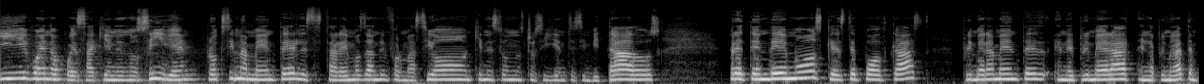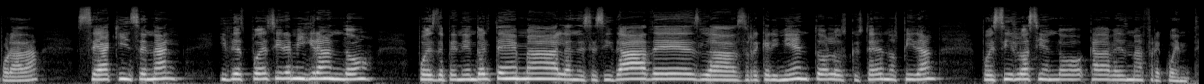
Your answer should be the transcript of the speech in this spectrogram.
Y bueno, pues a quienes nos siguen, próximamente les estaremos dando información, quiénes son nuestros siguientes invitados. Pretendemos que este podcast, primeramente en, el primera, en la primera temporada, sea quincenal y después ir emigrando, pues dependiendo del tema, las necesidades, los requerimientos, los que ustedes nos pidan, pues irlo haciendo cada vez más frecuente.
